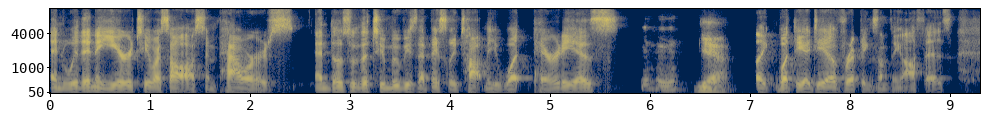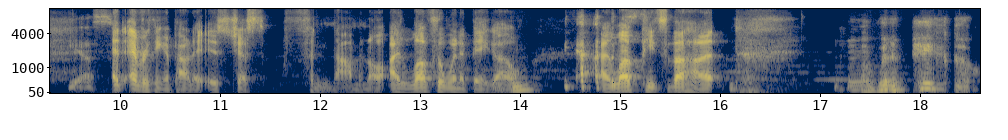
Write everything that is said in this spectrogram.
and within a year or two, I saw Austin Powers, and those were the two movies that basically taught me what parody is, hmm Yeah. Like what the idea of ripping something off is, Yes. and everything about it is just phenomenal. I love the Winnebago. Yes. I love Pizza the Hut. Mhm. A Winnebago.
